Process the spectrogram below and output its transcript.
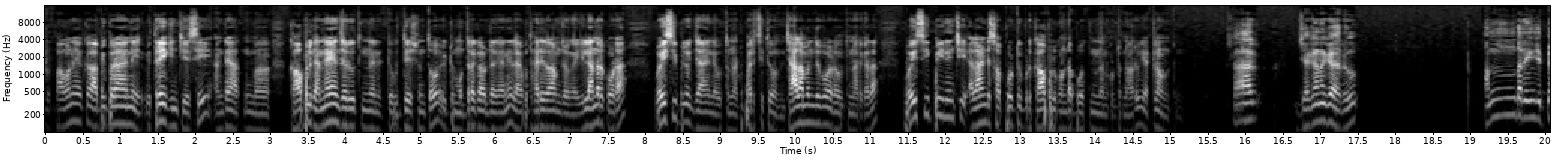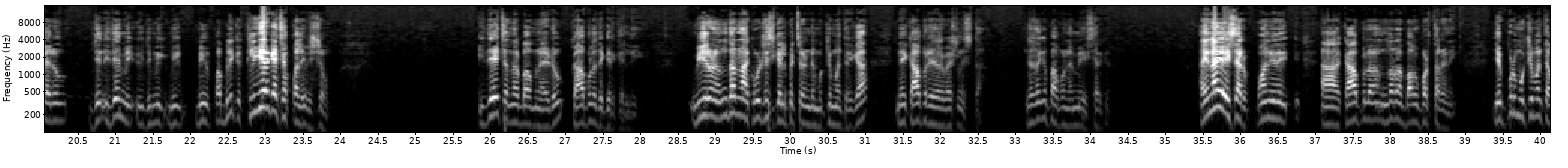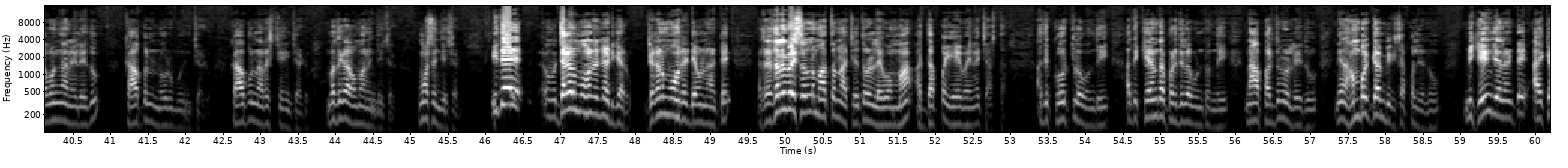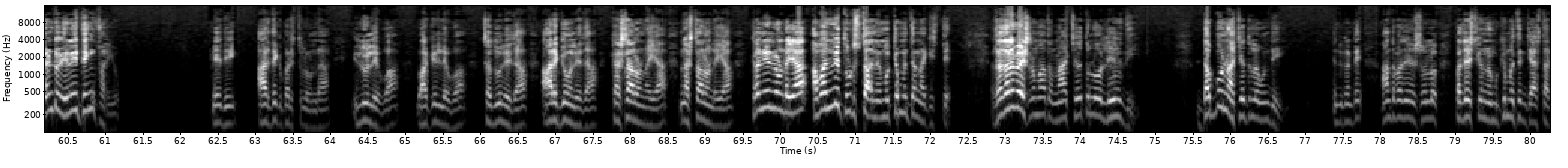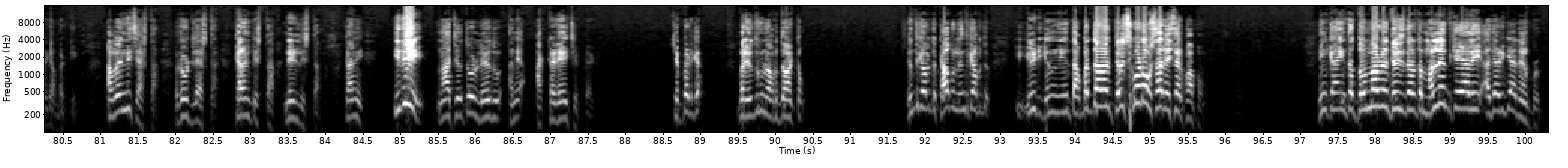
ఇప్పుడు పవన్ యొక్క అభిప్రాయాన్ని వ్యతిరేకించేసి అంటే కాపులకు అన్యాయం జరుగుతుందనే ఉద్దేశంతో ఇటు ముద్రగౌడ గానీ లేకపోతే హరిరామ్ జోగ వీళ్ళందరూ కూడా వైసీపీలో జాయిన్ అవుతున్నట్టు పరిస్థితి ఉంది. చాలా మంది కూడా అవుతున్నారు కదా వైసీపీ నుంచి ఎలాంటి సపోర్ట్ ఇప్పుడు కాపులకు ఉండబోతుంది అనుకుంటున్నారు? ఎట్లా ఉంటుంది? సార్ జగన్ గారు అందరు ఏం చెప్పారు? ఇదే మీ ఇది మీ- మీ- మీ పబ్లిక్ క్లియర్గా చెప్పాలి ఈ విషయం. ఇదే చంద్రబాబు నాయుడు కాపుల దగ్గరికి వెళ్ళి. మీరు అందరు నాకు ఓట్లేసి గెలిపించండి ముఖ్యమంత్రిగా నేను కాపు రిజర్వేషన్ ఇస్తా. నిజంగా పాపం నమ్మి వేశారుగా అయినా వేశారు. పోనీ ఆ, కాపులు అందరూ బాగుపడతారని. ఎప్పుడు ముఖ్యమంత్రి అవ్వంగానే లేదు కాపులను నోరు మూయించాడు. కాపులను అరెస్ట్ చేయించాడు. మొదటిగా అవమానం చేశాడు. మోసం చేశాడు. ఇదే జగన్మోహన్ రెడ్డిని అడిగారు. జగన్మోహన్ రెడ్డి ఏమన్నా అంటే రిజర్వేషన్లు మాత్రం నా చేతుల్లో లేవమ్మా అది తప్ప ఏమైనా చేస్తా. అది కోర్టులో ఉంది అది కేంద్ర పరిధిలో ఉంటుంది. నా పరిధిలో లేదు. నేను హంబగ్గా మీకు చెప్పలేను. మీకు ఏం చేయాలంటే I can do anything for you ఏది? ఆర్థిక పరిస్థితులు ఉందా? ఇల్లు లేవా? వాకిళ్ళు లేవా? చదువు లేదా? ఆరోగ్యం లేదా? కష్టాలున్నాయా? నష్టాలున్నాయా? కన్నీళ్ళు ఉన్నాయా ఉన్నాయా అవన్నీ తుడుస్తా నేను ముఖ్యమంత్రి నాకు ఇస్తే. రిజర్వేషన్ మాత్రం నా చేతిలో లేనిది. డబ్బు నా చేతిలో ఉంది. ఎందుకంటే ఆంధ్రప్రదేశ్లో ప్రదేశ్ కింద ముఖ్యమంత్రిని చేస్తారు కాబట్టి. అవన్నీ చేస్తా. రోడ్లు వేస్తా కరెంట్ ఇస్తా నీళ్ళు ఇస్తా కానీ ఇది నా చేతిలో లేదు అని అక్కడే చెప్పాడు. చెప్పాడుగా? మరి ఎందుకు నువ్వు అబద్ధం అంటాం ఎందుకు అబద్ధం? కాపులు ఎందుకు అబద్ధం? ఇంత అబద్ధాలని తెలిసి కూడా ఒకసారి వేశారు పాపం. ఇంకా ఇంత దుర్మార్గం తెలిసిన తర్వాత మళ్ళీ ఎందుకు వేయాలి? అది అడిగా నేను ఇప్పుడు.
